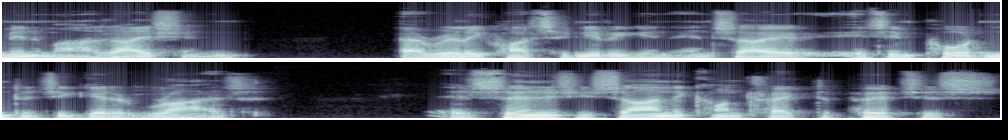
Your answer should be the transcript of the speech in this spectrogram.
minimization are really quite significant. And so it's important that you get it right as soon as you sign the contract to purchase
